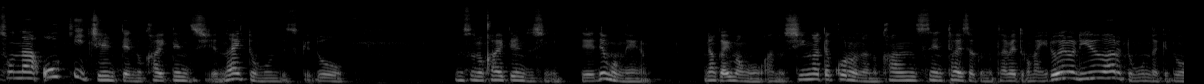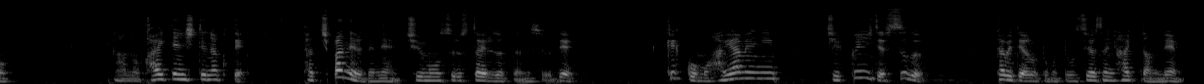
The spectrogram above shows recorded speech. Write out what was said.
そんな大きいチェーン店の回転寿司じゃないと思うんですけどその回転寿司に行ってでもねなんか今もあの新型コロナの感染対策のためとかまあいろいろ理由はあると思うんだけどあの回転してなくてタッチパネルでね注文するスタイルだったんですよ。で結構もう早めにチェックインしてすぐ食べてやろうと思ってお寿司屋さんに入ったので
